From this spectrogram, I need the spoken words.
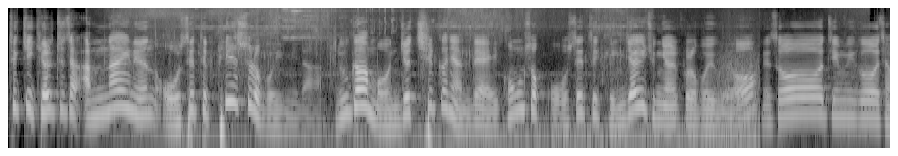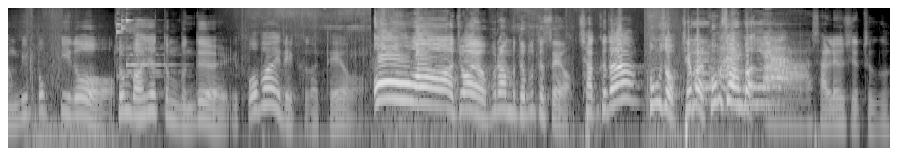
특히 결투장 앞라인은 5세트 필수로 보입니다. 누가 먼저 칠 거냐인데 이 공속 5세트 굉장히 중요할 걸로 보이고요. 그래서 지금 이거 장비 뽑기도 좀 하셨던 분들 뽑아야 될 것 같아요. 오와 좋아요. 불 한 번 더 붙었어요. 자 그다음 공속 제발 공속 한번. 아 살레오스 투구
